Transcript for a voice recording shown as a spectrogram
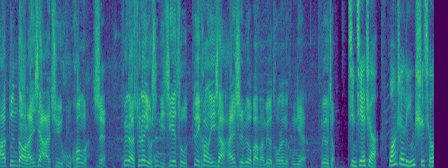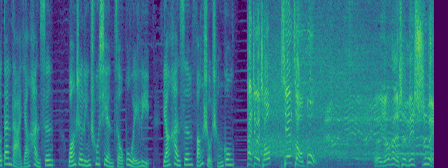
他蹲到篮下去护框了。是，费雷尔虽然有身体接触，对抗了一下，还是没有办法，没有投篮的空间，没有脚。紧接着，王哲林持球单打杨汉森，王哲林出现走步为例，杨汉森防守成功。看这个球，先走步。呃，杨汉森没失位，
